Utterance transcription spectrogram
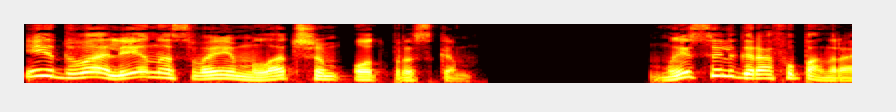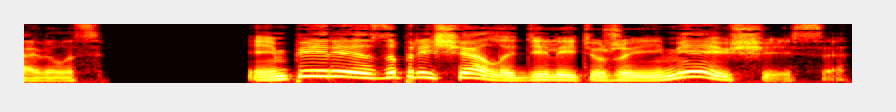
и два лена своим младшим отпрыскам. Мысль графу понравилась. Империя запрещала делить уже имеющиеся,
